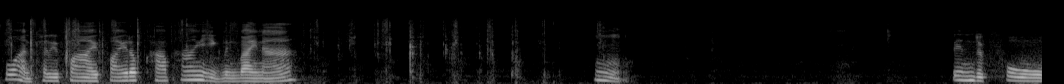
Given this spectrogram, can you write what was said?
ผู้อ่าน Clarify Fight of Cup ให้อีกหนึ่งใบนะ อืม เป็น The Fool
